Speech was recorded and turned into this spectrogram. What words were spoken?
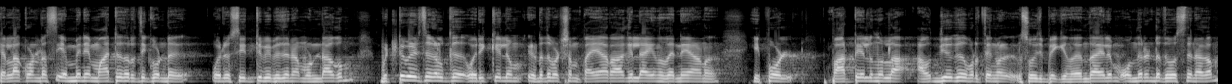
കേരള കോൺഗ്രസ് എമ്മിനെ മാറ്റി നിർത്തിക്കൊണ്ട് ഒരു സീറ്റ് വിഭജനം ഉണ്ടാകും. വിട്ടുവീഴ്ചകൾക്ക് ഒരിക്കലും ഇടതുപക്ഷം തയ്യാറാകില്ല എന്ന് തന്നെയാണ് ഇപ്പോൾ പാർട്ടിയിൽ നിന്നുള്ള ഔദ്യോഗിക വൃത്തങ്ങൾ സൂചിപ്പിക്കുന്നത്. എന്തായാലും ഒന്ന് രണ്ട് ദിവസത്തിനകം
